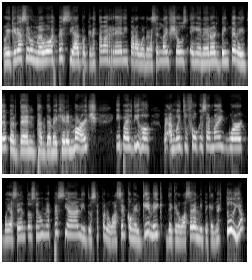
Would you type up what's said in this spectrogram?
porque quería hacer un nuevo especial porque él estaba ready para volver a hacer live shows en enero del 2020, pero then pandemic hit in March y pues él dijo, pues, I'm going to focus on my work, voy a hacer entonces un especial y entonces pues lo voy a hacer con el gimmick de que lo voy a hacer en mi pequeño estudio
